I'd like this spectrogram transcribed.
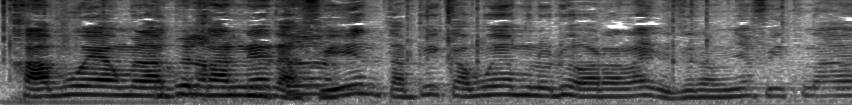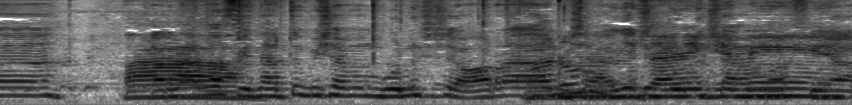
kamu yang melakukannya Davin, tapi kamu yang menuduh orang lain itu namanya fitnah. Karena apa? Fitnah itu bisa membunuh seseorang, Aduh, bisa aja dibunuh sama mafia.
